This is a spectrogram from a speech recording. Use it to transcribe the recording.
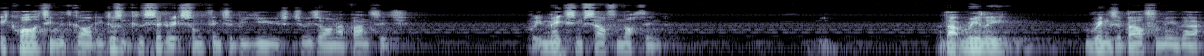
equality with God. He doesn't consider it something to be used to his own advantage but he makes himself nothing. That really rings a bell for me there.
